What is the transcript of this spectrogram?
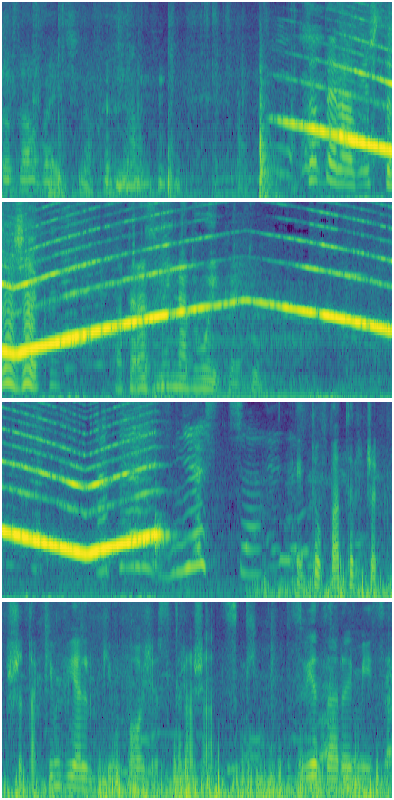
to to wejdź, no. Co ty robisz, strażaku? A teraz zmień na dwójkę, tu. Nie chcę. I tu Patryczek przy takim wielkim wozie strażackim zwiedza remizę.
